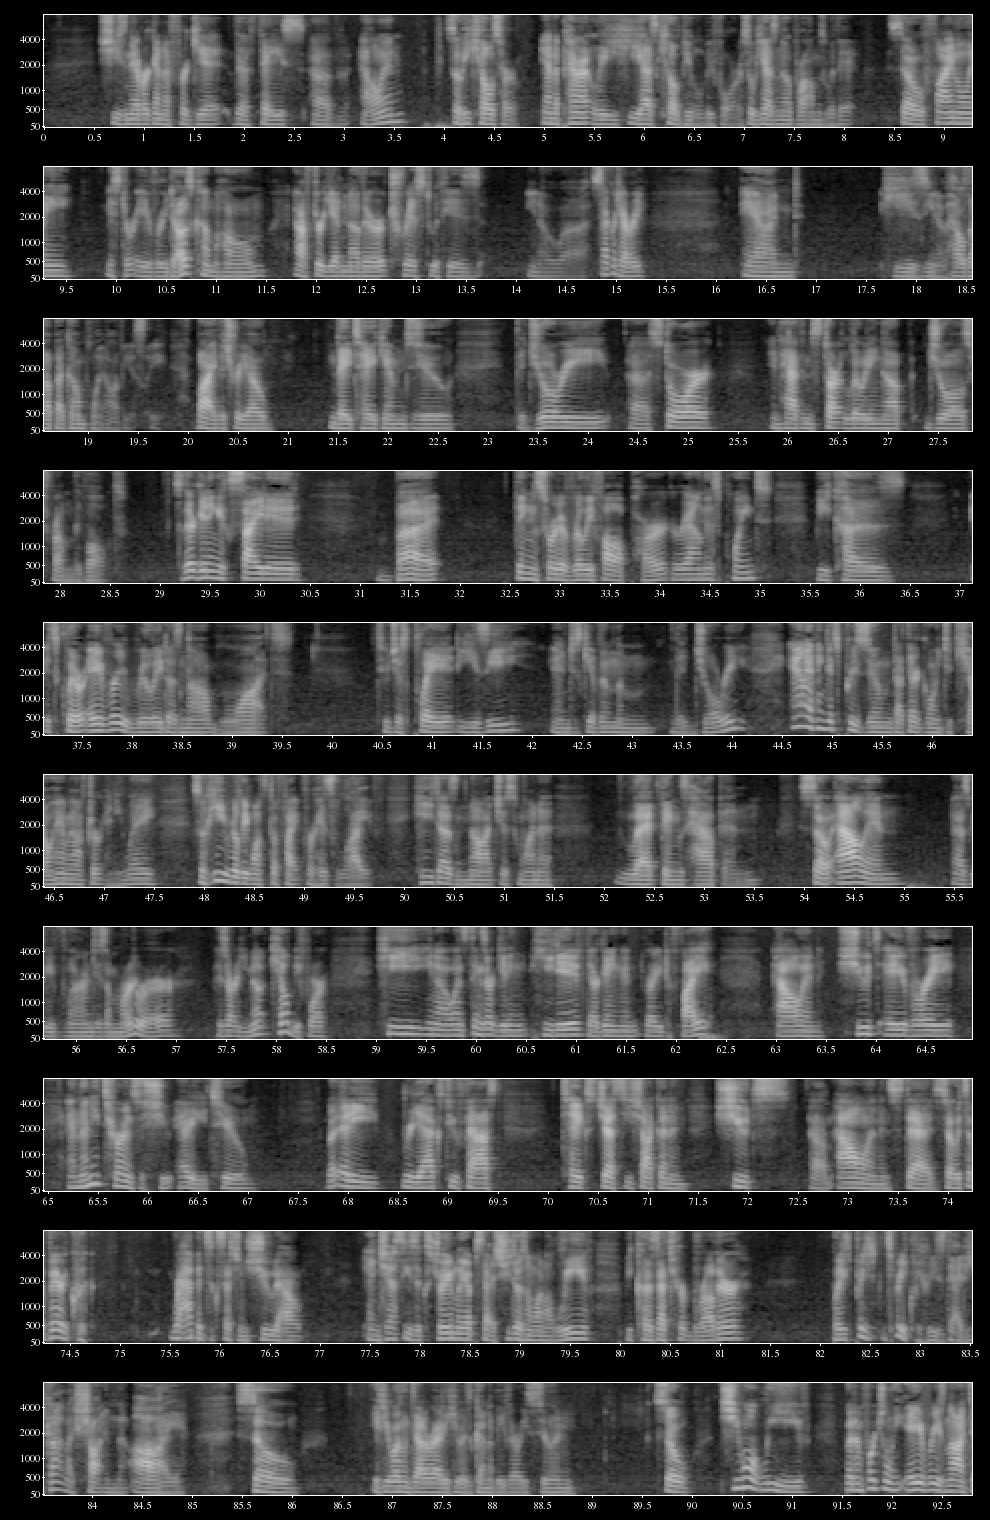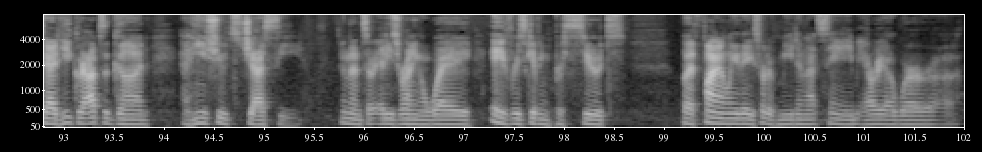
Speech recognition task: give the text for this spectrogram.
she's never going to forget the face of Alan. So he kills her. And apparently, he has killed people before, so he has no problems with it. So finally, Mr. Avery does come home after yet another tryst with his, you know, uh, secretary. And he's, you know, held up at gunpoint, obviously, by the trio. They take him to the jewelry uh, store and have him start loading up jewels from the vault. So they're getting excited, but things sort of really fall apart around this point because it's clear Avery really does not want to just play it easy and just give them the, the jewelry. And I think it's presumed that they're going to kill him after anyway. So he really wants to fight for his life. He does not just want to let things happen. So Alan, as we've learned, is a murderer who's already killed before. He, you know, once things are getting heated, they're getting ready to fight. Alan shoots Avery, and then he turns to shoot Eddie too. But Eddie reacts too fast, takes Jesse's shotgun and shoots um, Alan instead. So it's a very quick, rapid succession shootout. And Jesse's extremely upset. She doesn't want to leave because that's her brother but he's pretty. It's pretty clear he's dead. He got like shot in the eye, so if he wasn't dead already, he was gonna be very soon. So she won't leave, but unfortunately, Avery's not dead. He grabs a gun and he shoots Jesse, and then so Eddie's running away. Avery's giving pursuit, but finally they sort of meet in that same area where uh,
